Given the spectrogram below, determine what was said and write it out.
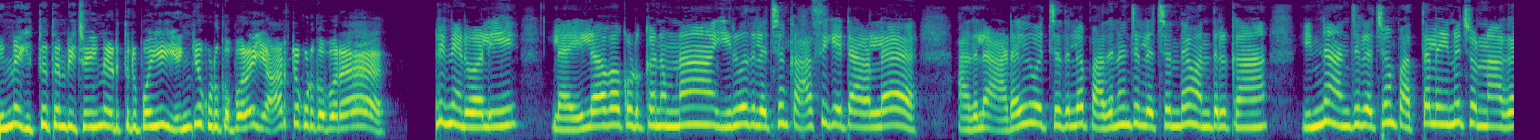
என்ன இத்த தண்டி செயின் எடுத்துட்டு போய் எங்கே கொடுக்க போற? யார்கிட்ட கொடுக்க போற? நெடுவாளி லைலாவை கொடுக்கணும்னா இருபது லட்சம் காசு கேட்டாங்கல்ல. அதுல அடகு வச்சதுல பதினஞ்சு லட்சம் தான் வந்திருக்கான். இன்னும் அஞ்சு லட்சம் பத்தலைன்னு சொன்னாங்க.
